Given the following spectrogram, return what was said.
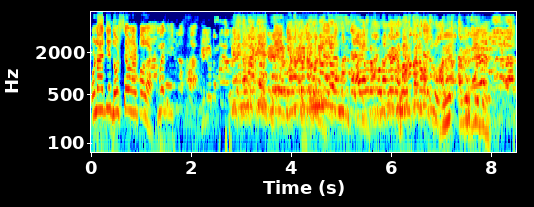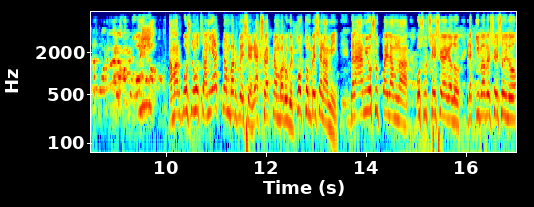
ওনার যে ধরছে, ওনার কলার আমার প্রশ্ন হচ্ছে, আমি এক নাম্বার পেশেন্ট একশো এক নাম্বার রোগীর। প্রথম পেশেন্ট আমি। তাহলে আমি ওষুধ পাইলাম না, ওষুধ শেষ হয়ে গেল। এটা কীভাবে শেষ হইল?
